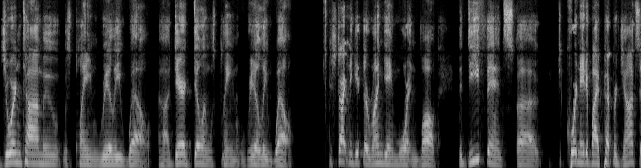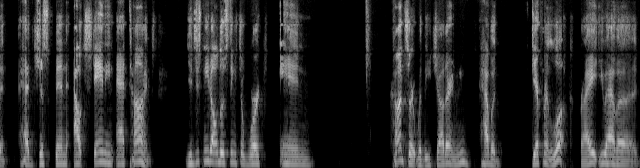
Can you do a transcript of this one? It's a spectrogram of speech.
Jordan Ta'amu was playing really well. Uh, Derek Dillon was playing really well. They're starting to get the run game more involved. The defense, uh, coordinated by Pepper Johnson, had just been outstanding at times. You just need all those things to work in concert with each other, and you have a different look, right? You have a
